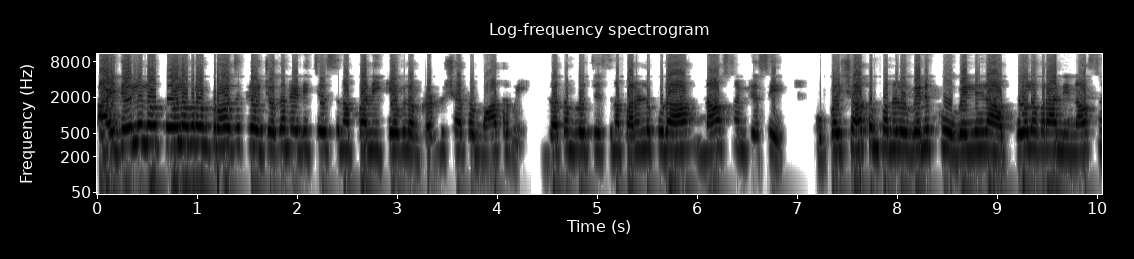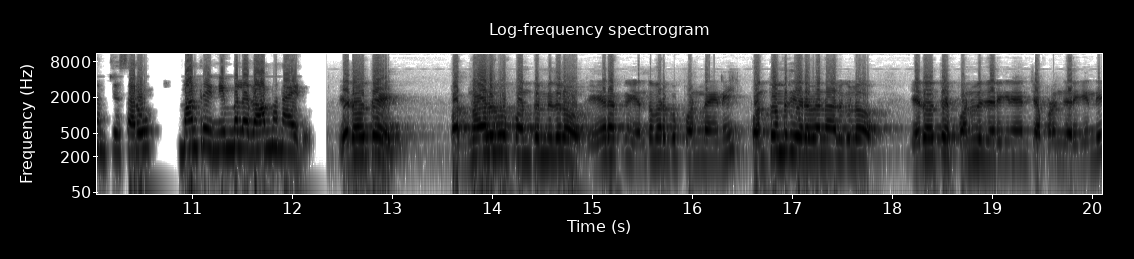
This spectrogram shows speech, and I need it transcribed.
ఐదేళ్ళలో పోలవరం ప్రాజెక్టులో జగన్ రెడ్డి చేసిన పని కేవలం రెండు శాతం మాత్రమే. గతంలో చేసిన పనులు కూడా నాశనం చేసి ముప్పై శాతం పనులు వెనక్కు వెళ్ళేలా పోలవరాన్ని నాశనం చేశారు మంత్రి నిమ్మల రామనాయుడు. ఏదైతే పద్నాలుగు పంతొమ్మిదిలో ఏ రకం ఎంతవరకు పనులైనవి పంతొమ్మిది ఇరవై నాలుగులో ఏదైతే పనులు జరిగినాయని చెప్పడం జరిగింది.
